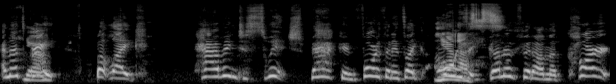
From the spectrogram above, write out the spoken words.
and that's Yeah. great. But like having to switch back and forth and it's like oh is it gonna fit on the cart?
